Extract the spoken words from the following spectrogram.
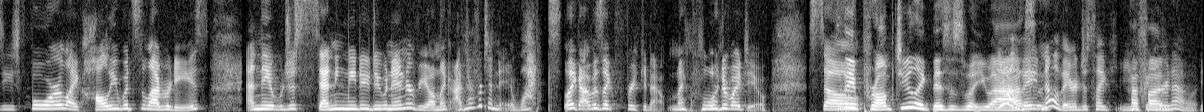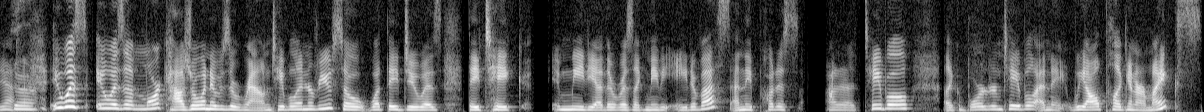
these four like Hollywood celebrities, and they were just sending me to do an interview. I'm like, I've never done it. What? Like I was like freaking out. I'm like, what do I do? So they prompt you like this is what you asked? they no, they were just like you Have figure fun. it out. Yeah. Yeah. It was it was a more casual one. It was a roundtable interview. So what they do is they take media. There was like maybe eight of us, and they put us at a table, like a boardroom table, and they we all plug in our mics.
